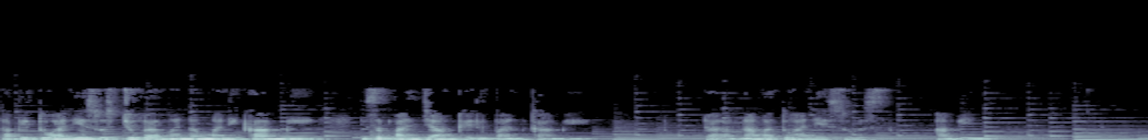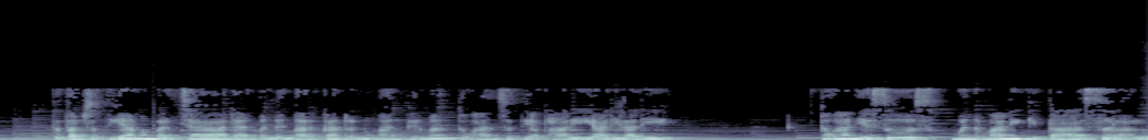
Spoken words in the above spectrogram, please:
tapi Tuhan Yesus juga menemani kami di sepanjang kehidupan kami. Dalam nama Tuhan Yesus, amin. Tetap setia membaca dan mendengarkan renungan firman Tuhan setiap hari ya adik-adik. Tuhan Yesus menemani kita selalu.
